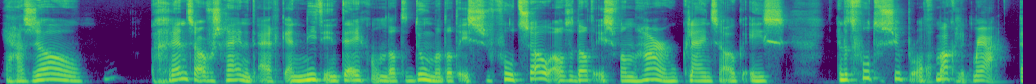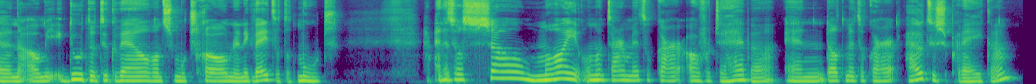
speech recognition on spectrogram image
ja, zo grensoverschrijdend eigenlijk. En niet integer om dat te doen, want dat is, voelt zo als dat is van haar, hoe klein ze ook is. En dat voelt dus super ongemakkelijk. Maar ja, uh, Naomi, ik doe het natuurlijk wel, want ze moet schoon en ik weet dat dat moet. En het was zo mooi om het daar met elkaar over te hebben en dat met elkaar uit te spreken.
